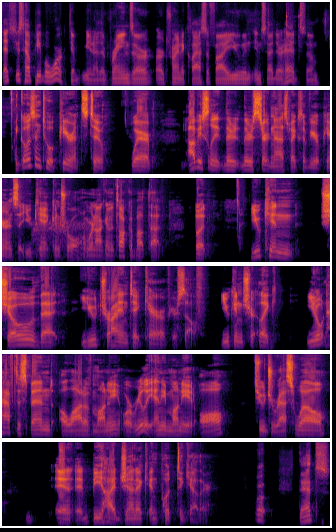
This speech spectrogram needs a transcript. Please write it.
that's just how people work. Their you know their brains are are trying to classify you in, inside their head. So It goes into appearance too, where obviously there, there's certain aspects of your appearance that you can't control, and we're not going to talk about that. But you can show that you try and take care of yourself. You can tr- like you don't have to spend a lot of money or really any money at all to dress well and, and be hygienic and put together. Well, that's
